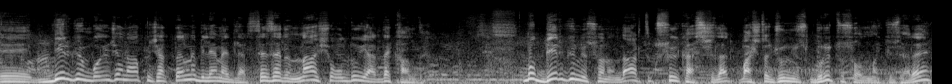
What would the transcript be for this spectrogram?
Ee, bir gün boyunca ne yapacaklarını bilemediler. Sezar'ın naaşı olduğu yerde kaldı. Bu bir günün sonunda artık suikastçılar, başta Junius Brutus olmak üzere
